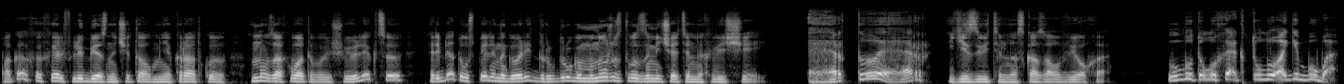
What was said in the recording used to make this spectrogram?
Пока Хехельф любезно читал мне краткую, но захватывающую лекцию, ребята успели наговорить друг другу множество замечательных вещей. «Эр-ту-эр», — язвительно сказал Веха. «Лутулухек тулуаги-буба»,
